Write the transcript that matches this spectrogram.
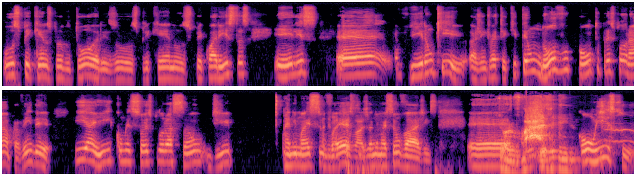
os pequenos produtores, os pequenos pecuaristas, eles é, viram que a gente vai ter que ter um novo ponto para explorar, para vender. E aí começou a exploração de animais silvestres, animais selvagens. É, selvagem! Com isso.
